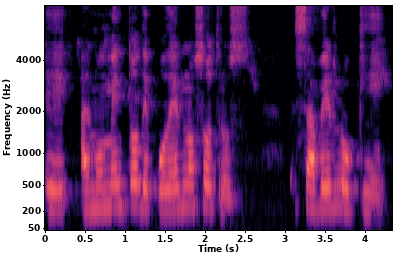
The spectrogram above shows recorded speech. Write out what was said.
eh, al momento de poder nosotros saber lo que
